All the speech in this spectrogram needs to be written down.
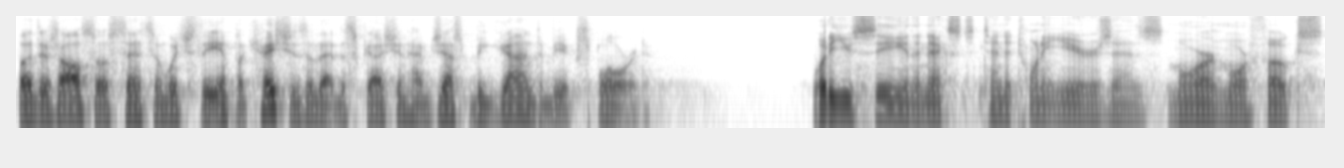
but there's also a sense in which the implications of that discussion have just begun to be explored. What do you see in the next 10 to 20 years as more and more folks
